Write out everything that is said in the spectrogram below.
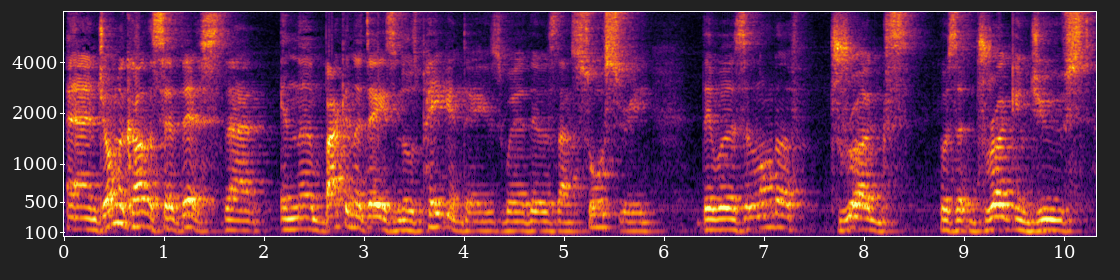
And John MacArthur said this that in the back in the days, in those pagan days where there was that sorcery, there was a lot of drugs. It was a drug induced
